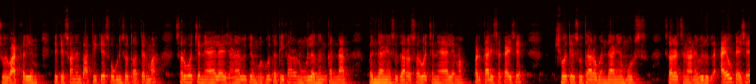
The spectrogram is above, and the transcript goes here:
જો વાત કરીએ એમ કે કેશવાનંદ ભારતી કેસ ઓગણીસો તોતેરમાં સર્વોચ્ચ ન્યાયાલયે જણાવ્યું કે મૂળભૂત અધિકારોનું ઉલ્લંઘન કરનાર બંધારણીય સુધારો સર્વોચ્ચ ન્યાયાલયમાં પડકારી શકાય છે. જો તે સુધારો બંધારણીય મૂળ સંરચનાને વિરુદ્ધ આયોગ કહે છે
